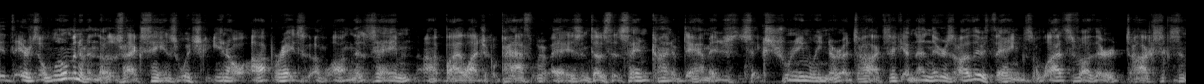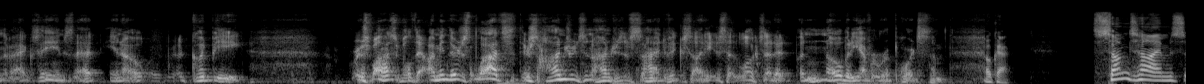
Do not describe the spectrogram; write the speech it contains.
it, there's aluminum in those vaccines, which you know operates along the same uh, biological pathways and does the same kind of damage. It's extremely neurotoxic. And then there's other things, lots of other toxics in the vaccines that you know could be responsible. I mean, there's lots, there's hundreds and hundreds of scientific studies that looks at it, but nobody ever reports them. Okay. Sometimes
